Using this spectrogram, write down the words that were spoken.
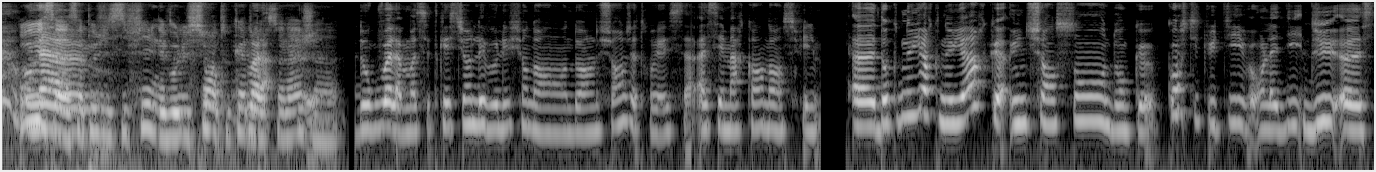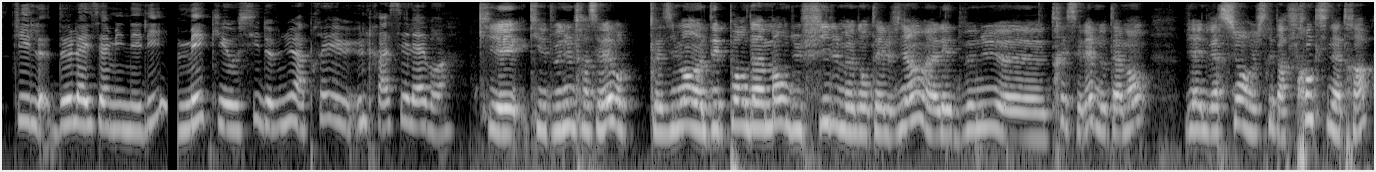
oui, ça, ça, peut justifier une évolution en tout cas du personnage. Euh. Donc voilà, moi cette question de l'évolution dans, dans, le chant, j'ai trouvé ça assez marquant dans ce film. Euh, donc New York, New York, une chanson donc euh, constitutive, on l'a dit, du style de Liza Minnelli, mais qui est aussi devenue après ultra célèbre. Qui est, qui est devenue ultra célèbre quasiment indépendamment du film dont elle vient. Elle est devenue très célèbre, notamment via une version enregistrée par Frank Sinatra.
